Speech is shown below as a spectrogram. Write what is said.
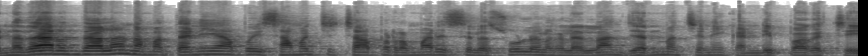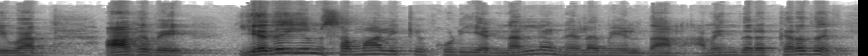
என்னதான் இருந்தாலும் நம்ம தனியாக போய் சமைச்சு சாப்பிட்ற மாதிரி சில சூழல்கள் எல்லாம் ஜென்மச்சனி கண்டிப்பாக செய்வார். ஆகவே எதையும் சமாளிக்கக்கூடிய நல்ல நிலைமையில்தான் அமைந்திருக்கிறது.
